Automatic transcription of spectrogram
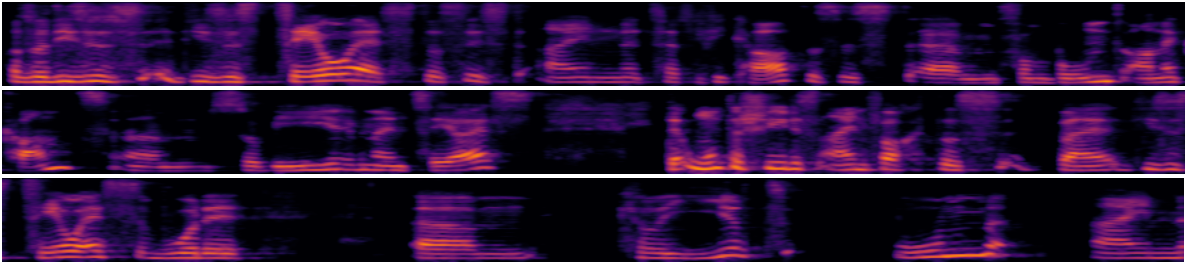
Also dieses, dieses COS, das ist ein Zertifikat, das ist ähm, vom Bund anerkannt, ähm, sowie eben ein CAS. Der Unterschied ist einfach, dass bei dieses COS wurde ähm, kreiert, um ein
